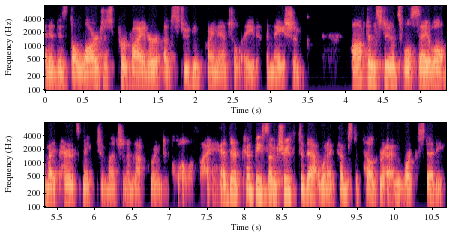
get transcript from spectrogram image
and it is the largest provider of student financial aid in the nation. Often students will say, well, my parents make too much and I'm not going to qualify. And there could be some truth to that when it comes to Pell Grant and work study.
